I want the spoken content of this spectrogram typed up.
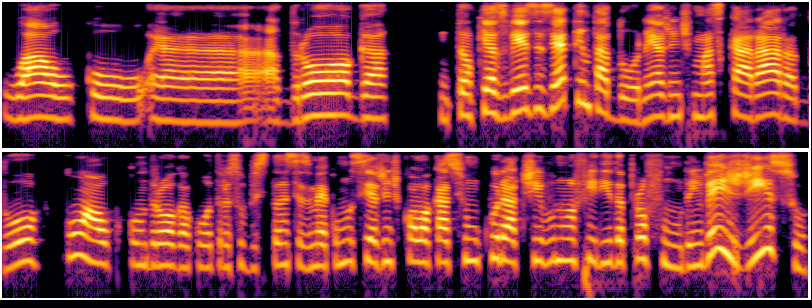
o álcool, é, a droga. Então, que às vezes é tentador, né? A gente mascarar a dor com álcool, com droga, com outras substâncias, é como se a gente colocasse um curativo numa ferida profunda. Em vez disso,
